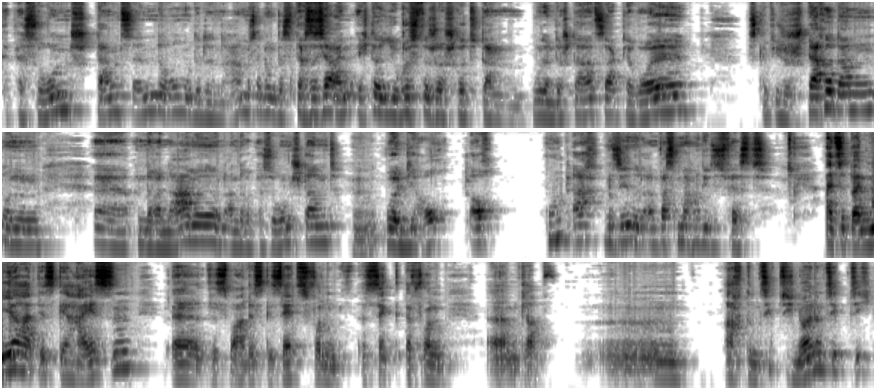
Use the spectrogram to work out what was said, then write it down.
der Personenstandsänderung oder der Namensänderung? Das, das ist ja ein echter juristischer Schritt dann, wo dann der Staat sagt, jawohl, es gibt diese Sperre dann und äh, anderer Name und anderer Personenstand. Mhm. Wollen die auch, auch Gutachten sehen oder an was machen die das fest? Also bei mir hat es geheißen, äh, das war das Gesetz von, äh, von ähm, glaube 78, 79,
